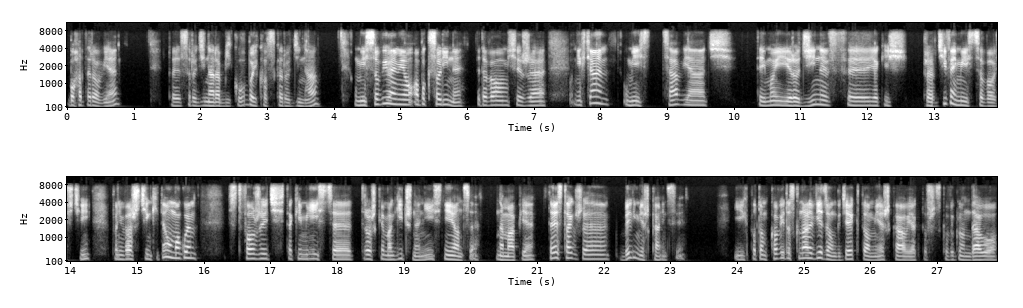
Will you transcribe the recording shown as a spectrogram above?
bohaterowie. To jest rodzina Rabików, bojkowska rodzina. Umiejscowiłem ją obok Soliny. Wydawało mi się, że nie chciałem umiejscawiać tej mojej rodziny w e, jakiejś prawdziwej miejscowości, ponieważ dzięki temu mogłem stworzyć takie miejsce troszkę magiczne, nieistniejące na mapie. To jest tak, że byli mieszkańcy i ich potomkowie doskonale wiedzą, gdzie kto mieszkał, jak to wszystko wyglądało,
